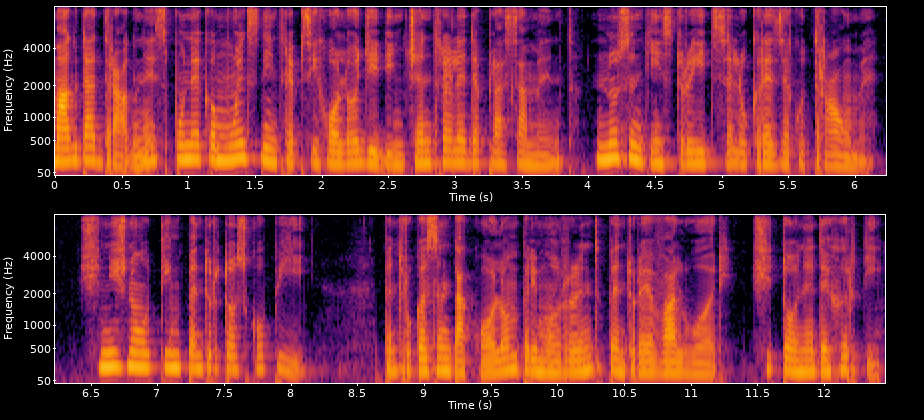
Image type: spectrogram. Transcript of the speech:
Magda Dragne spune că mulți dintre psihologii din centrele de plasament nu sunt instruiți să lucreze cu traume și nici nu au timp pentru toți copiii, pentru că sunt acolo, în primul rând, pentru evaluări și tone de hârtii.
